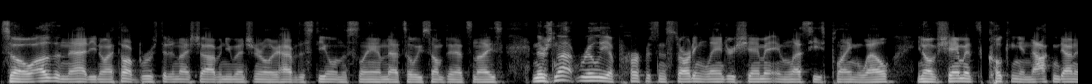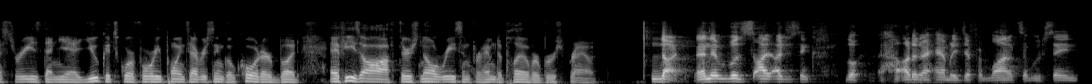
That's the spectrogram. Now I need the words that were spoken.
So other than that, you know, I thought Bruce did a nice job. And you mentioned earlier having the steal and the slam. That's always something that's nice. And there's not really a purpose in starting Landry Shamet unless he's playing well. You know, if Shamet's cooking and knocking down his threes, then yeah, you could score 40 points every single quarter. But if he's off, there's no reason for him to play over Bruce Brown. No, and it was. I, I, just think. Look, I don't know how many different lineups that we've seen,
